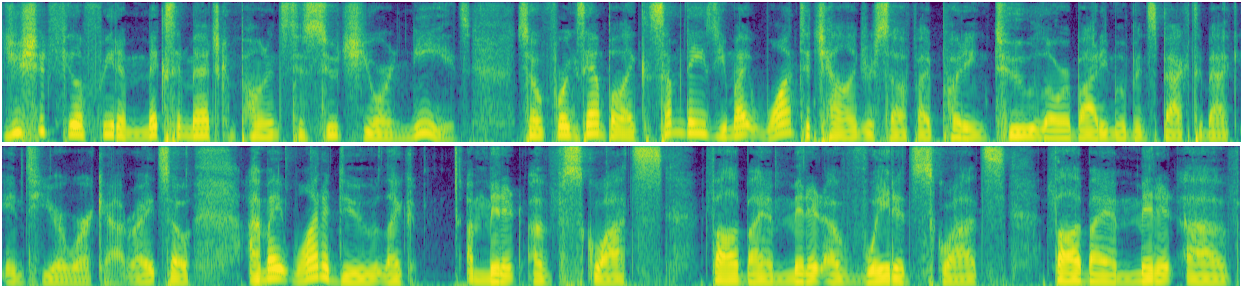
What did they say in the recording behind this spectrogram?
You should feel free to mix and match components to suit your needs. So, for example, like some days you might want to challenge yourself by putting two lower body movements back to back into your workout, right? So, I might want to do like a minute of squats, followed by a minute of weighted squats, followed by a minute of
